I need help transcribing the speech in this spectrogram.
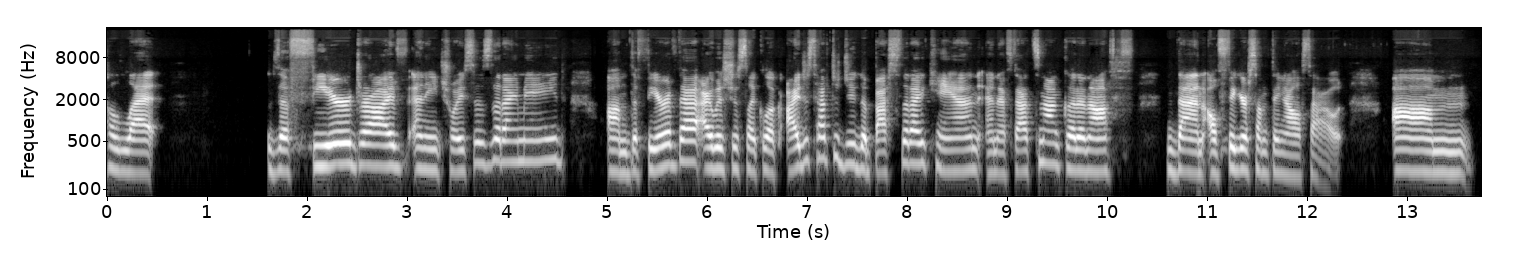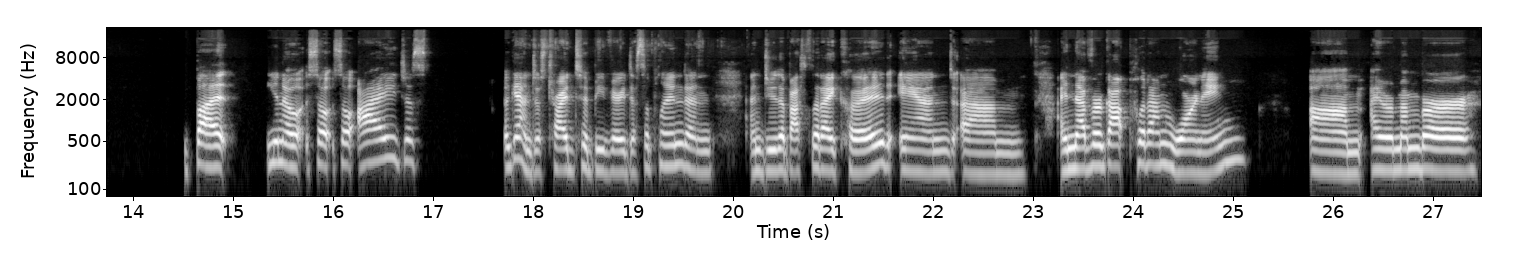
to let the fear drive any choices that I made. Um, the fear of that, I was just like, look, I just have to do the best that I can, and if that's not good enough, then I'll figure something else out. Um, but you know, so so I just again just tried to be very disciplined and and do the best that I could and um I never got put on warning. Um I remember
